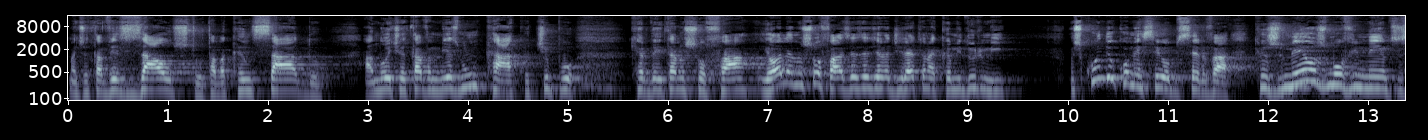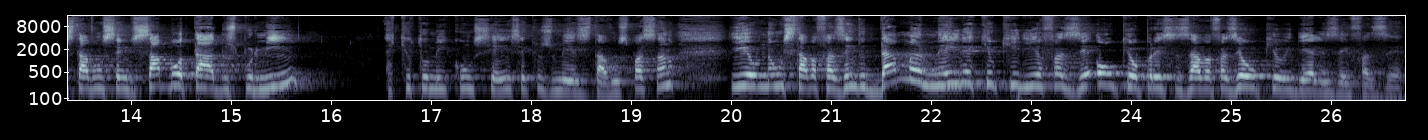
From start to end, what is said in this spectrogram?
mas eu estava exausto, estava cansado. À noite eu estava mesmo um caco, tipo, quero deitar no sofá. E olha no sofá, às vezes eu ia direto na cama e dormir. Mas quando eu comecei a observar que os meus movimentos estavam sendo sabotados por mim, é que eu tomei consciência que os meses estavam se passando e eu não estava fazendo da maneira que eu queria fazer, ou que eu precisava fazer, ou que eu idealizei fazer.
